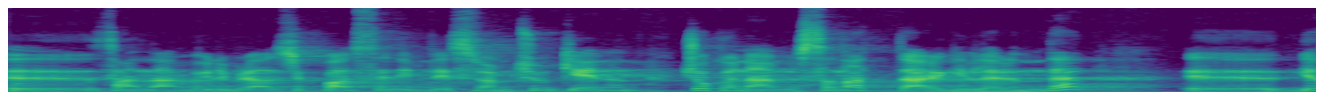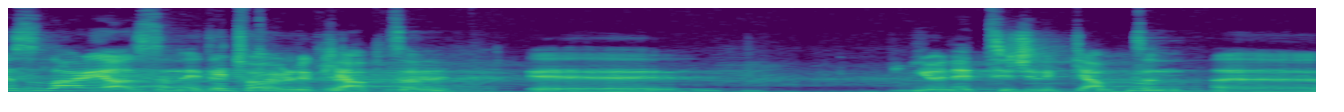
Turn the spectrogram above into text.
e, senden böyle birazcık bahsedeyim de istiyorum. Türkiye'nin çok önemli sanat dergilerinde e, yazılar yazdın, editörlük yaptın, evet. e, yöneticilik yaptın, e,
